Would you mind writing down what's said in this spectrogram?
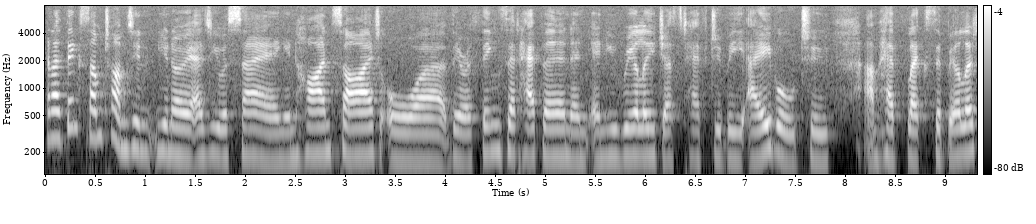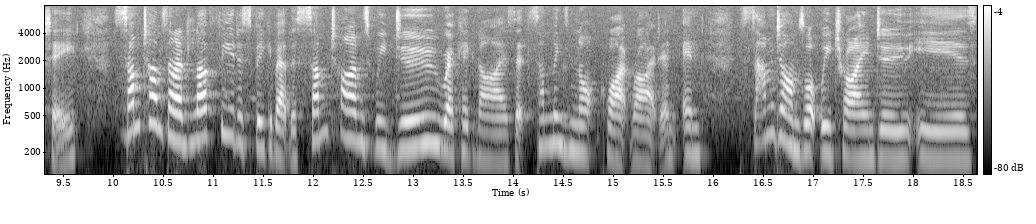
And I think sometimes in you know, as you were saying, in hindsight or there are things that happen happen and, and you really just have to be able to um, have flexibility. Sometimes, and I'd love for you to speak about this, sometimes we do recognize that something's not quite right. And, and sometimes what we try and do is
